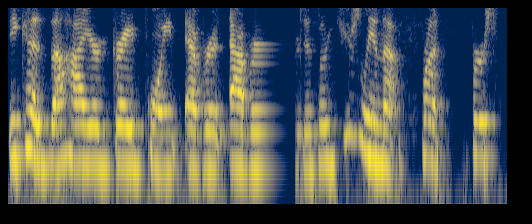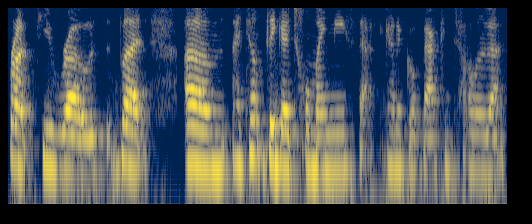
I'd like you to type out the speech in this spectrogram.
because the higher grade point ever averages are usually in that front first front few rows. But um, i don't think i told my niece that. I gotta go back and tell her that.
